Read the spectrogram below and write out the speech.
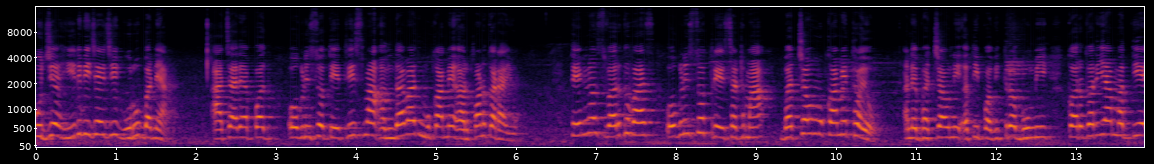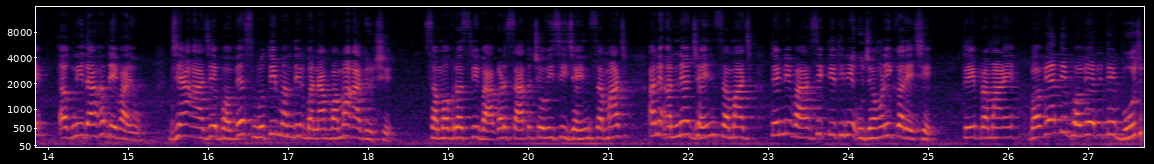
પૂજ્ય હીર વિજયજી ગુરુ બન્યા. આચાર્ય પદ ઓગણીસો તેત્રીસમાં અમદાવાદ મુકામે અર્પણ કરાયું. તેમનો સ્વર્ગવાસ ઓગણીસો ત્રેસઠમાં ભચાઉ મુકામે થયો અને ભચાઉની અતિ પવિત્ર ભૂમિ કરગરિયા મધ્યે અગ્નિદાહ દેવાયો, જ્યાં આજે ભવ્ય સ્મૃતિ મંદિર બનાવવામાં આવ્યું છે. સમગ્ર શ્રી વાગડ સાત ચોવીસી જૈન સમાજ અને અન્ય જૈન સમાજ તેમની વાર્ષિક તિથિની ઉજવણી કરે છે. તે પ્રમાણે ભવ્યાતિ ભવ્ય રીતે ભુજ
